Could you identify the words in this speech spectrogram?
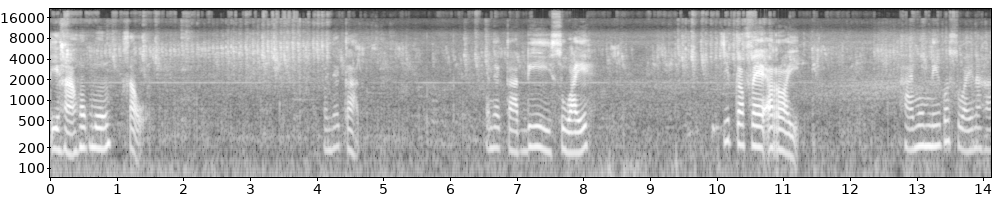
ตีหาหกโมงเสาร์บรรยากาศ บรรยากาศดีสวย จิบกาแฟอร่อยถ่ายมุมนี้ก็สวยนะคะ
